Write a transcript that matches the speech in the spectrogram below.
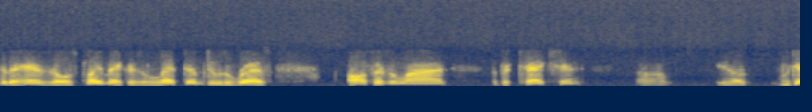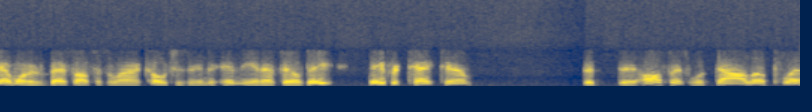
to the hands of those playmakers and let them do the rest. Offensive line, the protection, um, you know, we got one of the best offensive line coaches in the, in the NFL. They they protect him. The the offense will dial up play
